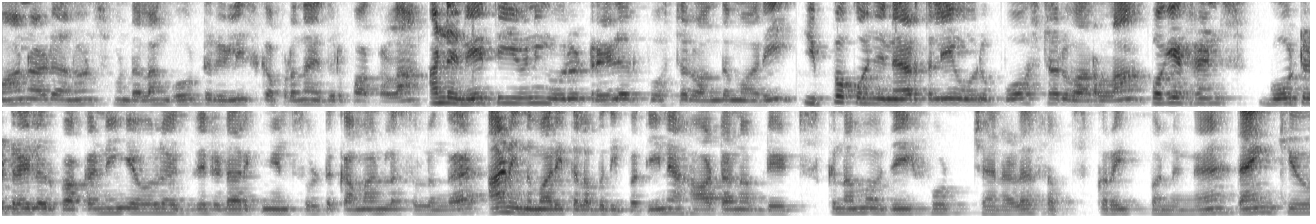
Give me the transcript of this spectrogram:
மாநாடு அனௌன்ஸ்மெண்ட் எல்லாம் கோட் ரிலீஸ்க்கு அப்புறம் தான் எதிர்பார்க்கலாம். அண்ட் நேற்று ஈவினிங் ஒரு ட்ரெய்லர் போஸ்டர் வந்த மாதிரி இப்போ கொஞ்ச நேரத்துலயும் ஒரு போஸ்டர் வரலாம். ஓகே ஃப்ரெண்ட்ஸ் கோட்டு ட்ரெய்லர் பார்க்க நீங்க எவ்வளவு எக்ஸைட்டடா இருக்கீங்கன்னு சொல்லிட்டு கமெண்ட்ல சொல்லுங்க. அண்ட் இந்த மாதிரி தளபதி பற்றின ஹாட்டான அப்டேட்ஸ்க்கு நம்ம விஜய் ஃபுட் சேனலை சப்ஸ்கிரைப் பண்ணுங்க. Thank you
